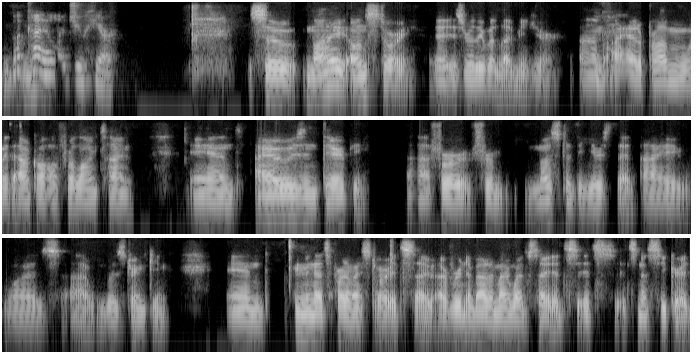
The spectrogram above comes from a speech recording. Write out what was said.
what mm-hmm. kind of led you here? So, my own story is really what led me here. Um, okay. I had a problem with alcohol for a long time, and I was in therapy uh, for for most of the years that I was uh, was drinking, and I mean, that's part of my story. It's I, have written about it on my website. It's it's it's no secret.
